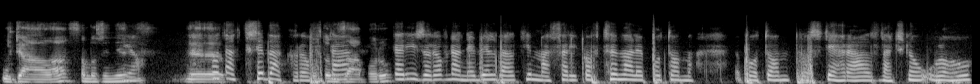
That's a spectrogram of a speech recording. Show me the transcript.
udála samozřejmě. Jo. No tak třeba Krofta, který zrovna nebyl velkým Masarykovcem, ale potom, potom prostě hrál značnou úlohu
